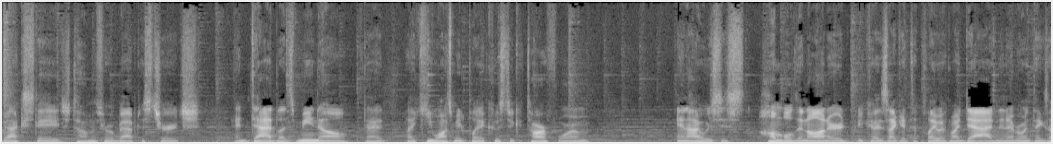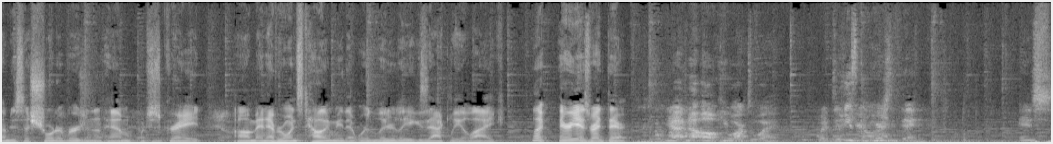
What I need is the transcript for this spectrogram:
Backstage, Thomas Road Baptist Church, and Dad lets me know that like he wants me to play acoustic guitar for him and I was just humbled and honored because I get to play with my dad and everyone thinks I'm just a shorter version of him, which is great. Um, and everyone's telling me that we're literally exactly alike. Look, there he is right there. Yeah, no, oh, he walked away. But He's here, here's the thing, is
